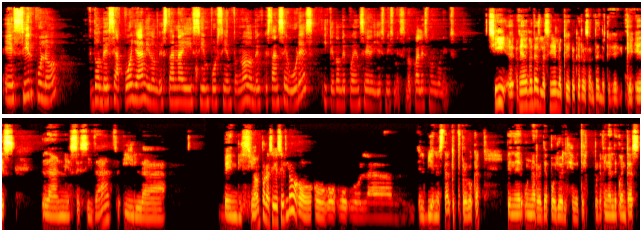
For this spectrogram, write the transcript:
eh, círculo donde se apoyan y donde están ahí 100%, ¿no? Donde están seguros y que donde pueden ser ellas mismas, lo cual es muy bonito. Sí, eh, a final de cuentas la serie lo que creo que resalta es lo que, que es la necesidad y la bendición, por así decirlo, o, o, o, o la, el bienestar que te provoca tener una red de apoyo LGBT, porque a final de cuentas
